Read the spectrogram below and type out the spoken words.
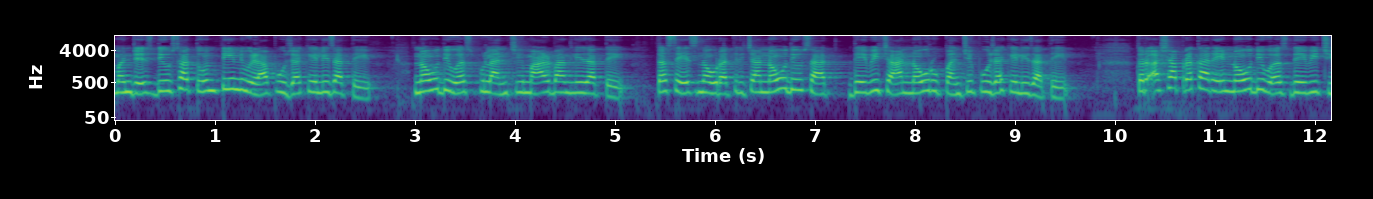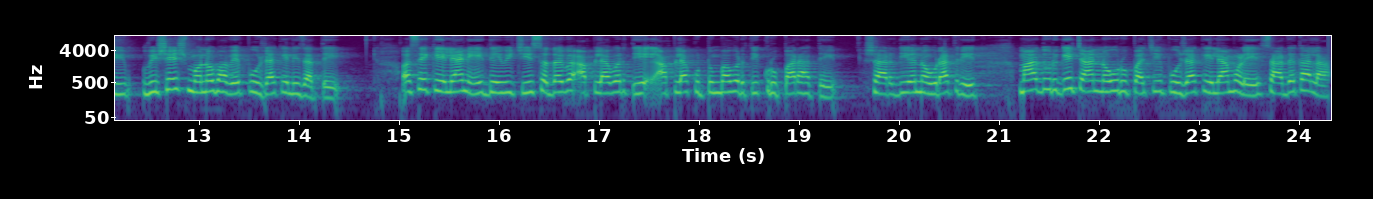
म्हणजेच दिवसातून तीन वेळा पूजा केली जाते. नऊ दिवस फुलांची माळ बांधली जाते. तसेच नवरात्रीच्या नऊ दिवसात देवीच्या नऊ रूपांची पूजा केली जाते. तर अशा प्रकारे नऊ दिवस देवीची विशेष मनोभावे पूजा केली जाते. असे केल्याने देवीची सदैव आपल्यावरती आपल्या कुटुंबावरती कृपा राहते. शारदीय नवरात्रीत मा दुर्गेच्या नऊ रूपाची पूजा केल्यामुळे साधकाला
